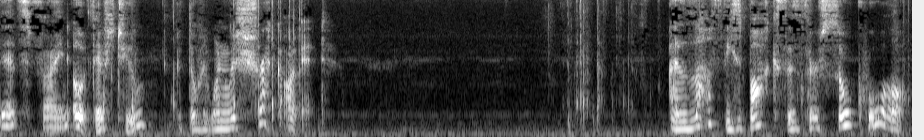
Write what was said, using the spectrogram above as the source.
let's find, oh, there's two. but The one with Shrek on it. I love these boxes. They're so cool.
